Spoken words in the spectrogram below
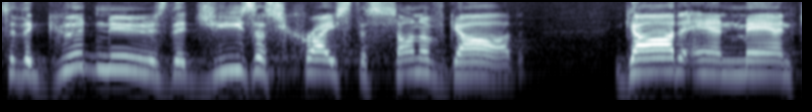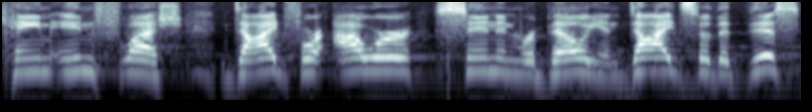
to the good news that Jesus Christ, the Son of God, God and man came in flesh, died for our sin and rebellion, died so that this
